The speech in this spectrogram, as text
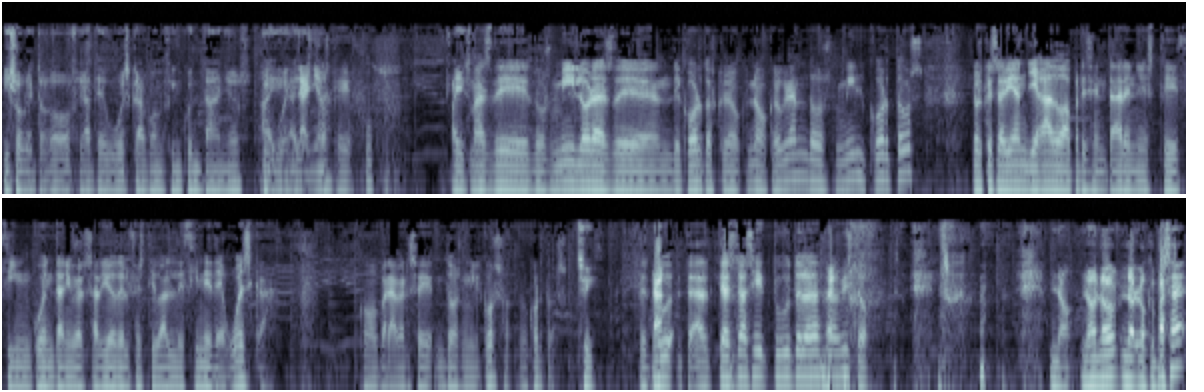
y sobre todo, fíjate, Huesca con 50 años. 50 años que... Más de 2.000 horas de, cortos, creo que no, creo que eran 2.000 cortos los que se habían llegado a presentar en este 50 aniversario del Festival de Cine de Huesca. Como para verse 2.000 cortos. Sí. ¿Te, te, has hecho así? ¿Tú te lo has visto? No, no, no, no, lo que pasa,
